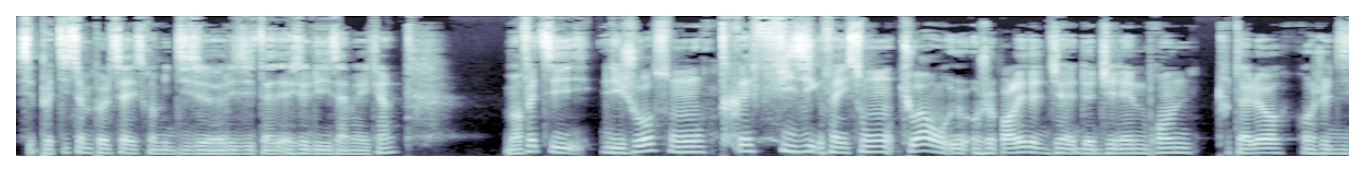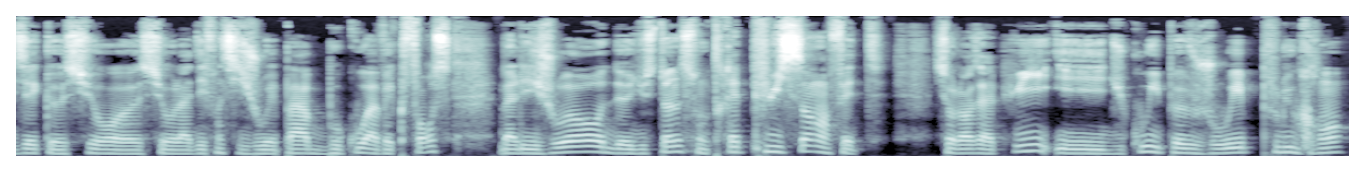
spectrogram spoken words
c'est petit sample size comme ils disent euh, les États, euh, les Américains. Mais en fait, c'est les joueurs sont très physiques. Enfin, ils sont, tu vois, je parlais de, de Jalen Brown tout à l'heure quand je disais que sur euh, sur la défense, ils jouaient pas beaucoup avec force. Bah, les joueurs de Houston sont très puissants en fait sur leurs appuis et du coup, ils peuvent jouer plus grand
